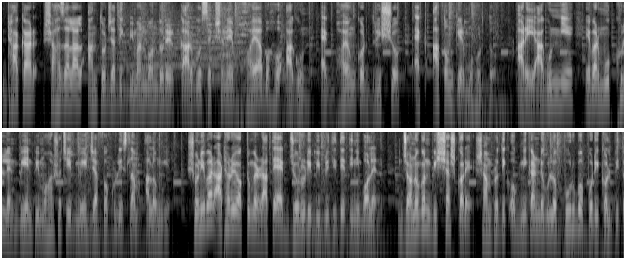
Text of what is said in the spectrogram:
ঢাকার শাহজালাল আন্তর্জাতিক বিমানবন্দরের কার্গো সেকশনে ভয়াবহ আগুন, এক ভয়ঙ্কর দৃশ্য, এক আতঙ্কের মুহূর্ত। আর এই আগুন নিয়ে এবার মুখ খুললেন বিএনপি মহাসচিব মির্জা ফখরুল ইসলাম আলমগীর। শনিবার আঠারোই অক্টোবর রাতে এক জরুরি বিবৃতিতে তিনি বলেন, জনগণ বিশ্বাস করে সাম্প্রতিক অগ্নিকাণ্ডগুলো পূর্ব পরিকল্পিত।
